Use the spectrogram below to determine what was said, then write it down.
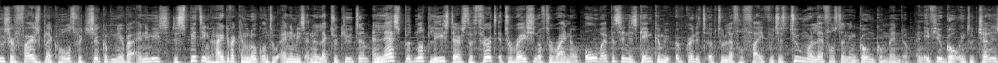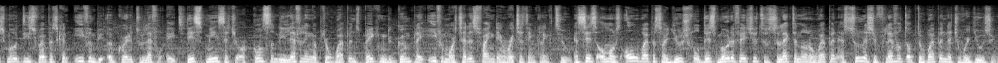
Inducer fires black holes which suck up nearby enemies. The Spitting Hydra can lock onto enemies and electrocute them. And last but not least there's the third iteration of the Rhino. All weapons in this game can be upgraded up to level 5 which is 2 more levels than in Going Commando. And if you go into challenge mode these weapons can even be upgraded to level 8. This means that you are constantly leveling up your weapons making the gunplay even more satisfying than Ratchet and Clank 2. And since almost all weapons are useful this motivates you to select another weapon as soon as you've leveled up the weapon that you were using.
